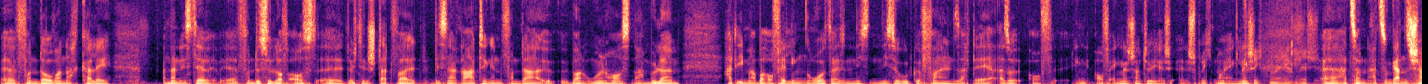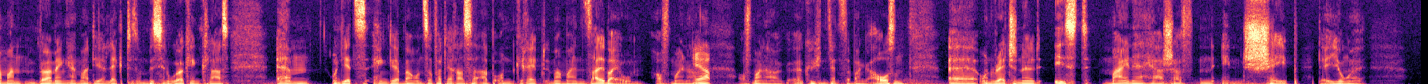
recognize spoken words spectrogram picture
äh, von Dover nach Calais. Und dann ist er äh, von Düsseldorf aus äh, durch den Stadtwald bis nach Ratingen, von da über den Uhlenhorst nach Mülheim. Hat ihm aber auf der linken Rotseite nicht, nicht so gut gefallen, sagte er. Also auf, auf Englisch natürlich, er spricht nur Englisch. Spricht nur Englisch. Hat, so einen, hat so einen ganz charmanten Birminghamer Dialekt, so ein bisschen Working Class. Ähm, und jetzt hängt er bei uns auf der Terrasse ab und gräbt immer meinen Salbei um auf meiner, Ja. auf meiner Küchenfensterbank außen. Und Reginald ist meine Herrschaften in Shape, der Junge.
